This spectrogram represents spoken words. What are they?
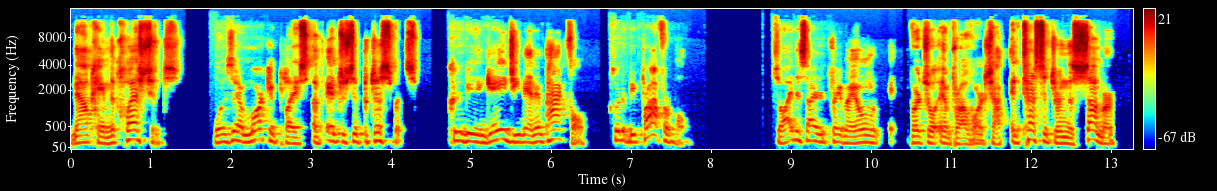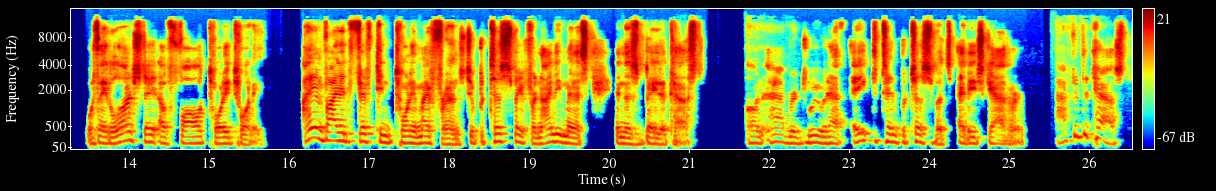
Now came the questions. Was there a marketplace of interested participants? Could it be engaging and impactful? Could it be profitable? So I decided to create my own virtual improv workshop and test it during the summer with a launch date of fall 2020. I invited 15, 20 of my friends to participate for 90 minutes in this beta test. On average, we would have eight to 10 participants at each gathering. After the test,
